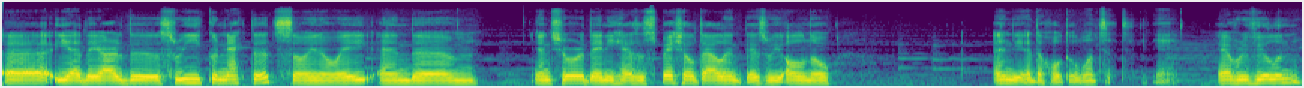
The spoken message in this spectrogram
uh, yeah, they are the three connected, so in a way, and um, and sure, Danny has a special talent, as we all know and yeah, the hotel wants it. Yeah, every villain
